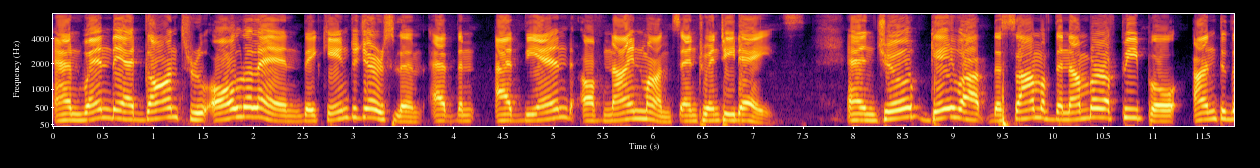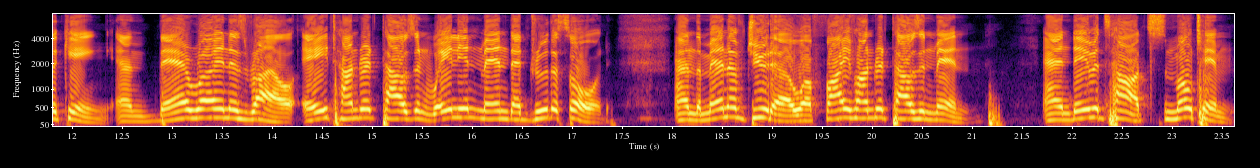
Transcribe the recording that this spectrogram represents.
And when they had gone through all the land, they came to Jerusalem at the, at the end of nine months and twenty days. And Joab gave up the sum of the number of people unto the king, and there were in Israel eight hundred thousand valiant men that drew the sword, and the men of Judah were five hundred thousand men. And David's heart smote him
